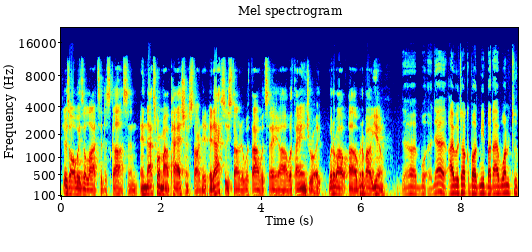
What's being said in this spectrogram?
there's always a lot to discuss and and that's where my passion started it actually started with i would say uh, with android what about uh, what about you uh, yeah, I will talk about me, but I wanted to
